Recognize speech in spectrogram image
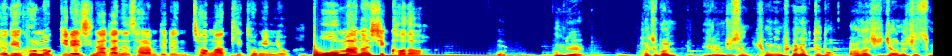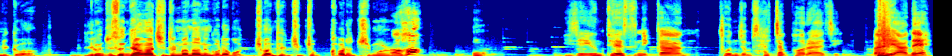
여기 골목길에 지나가는 사람들은 정확히 통행료 5만 원씩 걷어. 형님, 하지만 이런 짓은 형님 현역 때도 안 하시지 않으셨습니까? 이런 짓은 양아치들만 하는 거라고 저한테 직접 가르침을... 어허! 어? 이제 은퇴했으니까 돈 좀 살짝 벌어야지. 빨리 안 해?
